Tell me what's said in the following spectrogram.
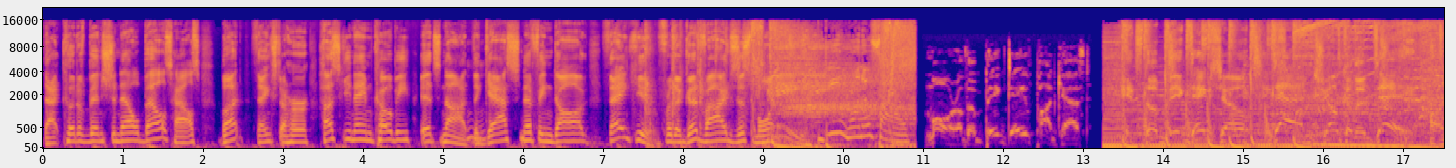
That could have been Chanel Bell's house, but thanks to her husky named Kobe, it's not. The mm-hmm. gas sniffing dog. Thank you for the good vibes this morning. B105. More of the Big Dave podcast. It's the Big Dave Show. Dad joke of the day on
